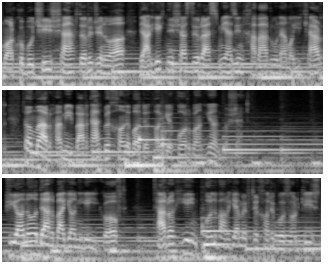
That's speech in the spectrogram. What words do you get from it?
مارکو بوچی شهردار جنوا در یک نشست رسمی از این خبر رونمایی کرد تا مرهمی بر قلب خانواده های قربانیان باشد پیانو در بیانیه ای گفت طراحی این پل برایم افتخار بزرگی است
